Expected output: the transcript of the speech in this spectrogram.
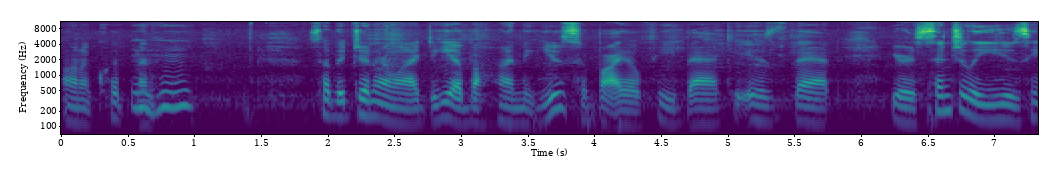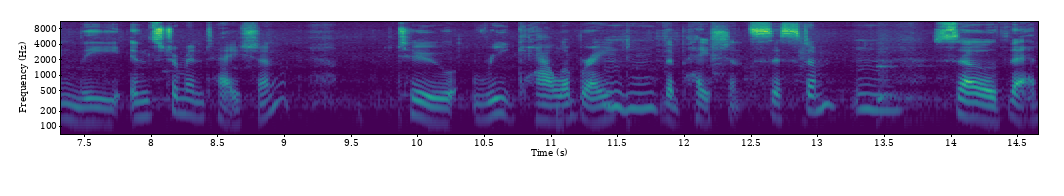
on equipment. Mm-hmm. So, the general idea behind the use of biofeedback is that you're essentially using the instrumentation to recalibrate mm-hmm. the patient's system mm-hmm. so that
